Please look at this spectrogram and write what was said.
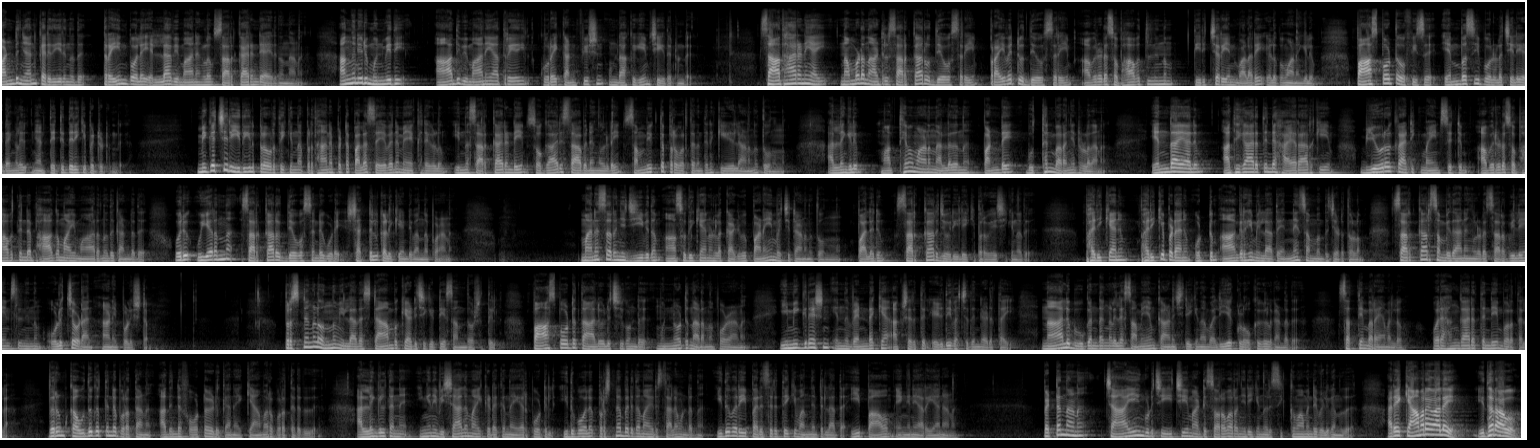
പണ്ട് ഞാൻ കരുതിയിരുന്നത് ട്രെയിൻ പോലെ എല്ലാ വിമാനങ്ങളും സർക്കാരിന്റെ ആയിരുന്നെന്നാണ്. അങ്ങനെ ഒരു മുൻവിധി ആദ്യ വിമാനയാത്രയിൽ കുറേ കൺഫ്യൂഷൻ ഉണ്ടാക്കുകയും ചെയ്തിട്ടുണ്ട്. സാധാരണയായി നമ്മുടെ നാട്ടിൽ സർക്കാർ ഉദ്യോഗസ്ഥരെയും പ്രൈവറ്റ് ഉദ്യോഗസ്ഥരെയും അവരുടെ സ്വഭാവത്തിൽ നിന്നും തിരിച്ചറിയാൻ വളരെ എളുപ്പമാണെങ്കിലും പാസ്പോർട്ട് ഓഫീസ് എംബസി പോലുള്ള ചില ഇടങ്ങളിൽ ഞാൻ തെറ്റിദ്ധരിക്കപ്പെട്ടിട്ടുണ്ട്. മികച്ച രീതിയിൽ പ്രവർത്തിക്കുന്ന പ്രധാനപ്പെട്ട പല സേവന മേഖലകളും ഇന്ന് സർക്കാരിന്റെയും സ്വകാര്യ സ്ഥാപനങ്ങളുടെയും സംയുക്ത പ്രവർത്തനത്തിന് കീഴിലാണെന്ന് തോന്നുന്നു. അല്ലെങ്കിലും മാധ്യമമാണ് നല്ലതെന്ന് പണ്ടേ ബുദ്ധൻ പറഞ്ഞിട്ടുള്ളതാണ്. എന്തായാലും അധികാരത്തിന്റെ ഹയറാർക്കിയും ബ്യൂറോക്രാറ്റിക് മൈൻഡ് സെറ്റും അവരുടെ സ്വഭാവത്തിന്റെ ഭാഗമായി മാറുന്നത് കണ്ടത് ഒരു ഉയർന്ന സർക്കാർ ഉദ്യോഗസ്ഥന്റെ കൂടെ ഷട്ടിൽ കളിക്കേണ്ടി വന്നപ്പോഴാണ്. മനസ്സറിഞ്ഞ് ജീവിതം ആസ്വദിക്കാനുള്ള കഴിവ് പണയം വെച്ചിട്ടാണെന്ന് തോന്നുന്നു പലരും സർക്കാർ ജോലിയിലേക്ക് പ്രവേശിക്കുന്നത്. ഭരിക്കാനും ഭരിക്കപ്പെടാനും ഒട്ടും ആഗ്രഹമില്ലാത്ത എന്നെ സംബന്ധിച്ചിടത്തോളം സർക്കാർ സംവിധാനങ്ങളുടെ സർവിലയൻസിൽ നിന്നും ഒളിച്ചോടാൻ ആണിപ്പോൾ ഇഷ്ടം. പ്രശ്നങ്ങളൊന്നുമില്ലാതെ സ്റ്റാമ്പൊക്കെ അടിച്ചു കിട്ടിയ സന്തോഷത്തിൽ പാസ്പോർട്ട് താലോലിച്ചുകൊണ്ട് മുന്നോട്ട് നടന്നപ്പോഴാണ് ഇമിഗ്രേഷൻ എന്ന് വെണ്ടയ്ക്ക അക്ഷരത്തിൽ എഴുതി വച്ചതിന്റെ അടുത്തായി നാല് ഭൂഖണ്ഡങ്ങളിലെ സമയം കാണിച്ചിരിക്കുന്ന വലിയ ക്ലോക്കുകൾ കണ്ടത്. സത്യം പറയാമല്ലോ ഒരഹങ്കാരത്തിന്റെയും പുറത്തല്ല. വെറും കൗതുകത്തിന്റെ പുറത്താണ് അതിന്റെ ഫോട്ടോ എടുക്കാനായി ക്യാമറ പുറത്തെടുത്തത്. അല്ലെങ്കിൽ തന്നെ ഇങ്ങനെ വിശാലമായി കിടക്കുന്ന എയർപോർട്ടിൽ ഇതുപോലെ പ്രശ്നഭരിതമായൊരു സ്ഥലമുണ്ടെന്ന് ഇതുവരെ ഈ പരിസരത്തേക്ക് വന്നിട്ടില്ലാത്ത ഈ പാവം എങ്ങനെ അറിയാനാണ്? പെട്ടെന്നാണ് ചായയും കുടിച്ച് ഈച്ചയുമാട്ടി സൊറ പറഞ്ഞിരിക്കുന്ന ഒരു സിക്കുമാമന്റെ വിളി വന്നത്. അരേ ക്യാമറ വാലേ ഇതറാവോ?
